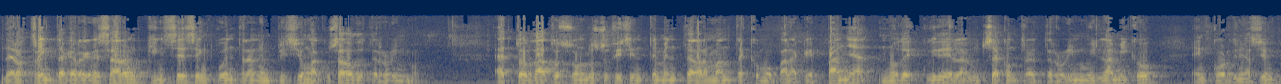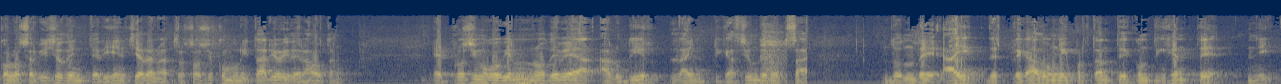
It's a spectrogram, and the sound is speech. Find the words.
De los 30 que regresaron, 15 se encuentran en prisión acusados de terrorismo. Estos datos son lo suficientemente alarmantes como para que España no descuide la lucha contra el terrorismo islámico en coordinación con los servicios de inteligencia de nuestros socios comunitarios y de la OTAN. El próximo gobierno no debe aludir la implicación de nuestra donde hay desplegado un importante contingente ni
